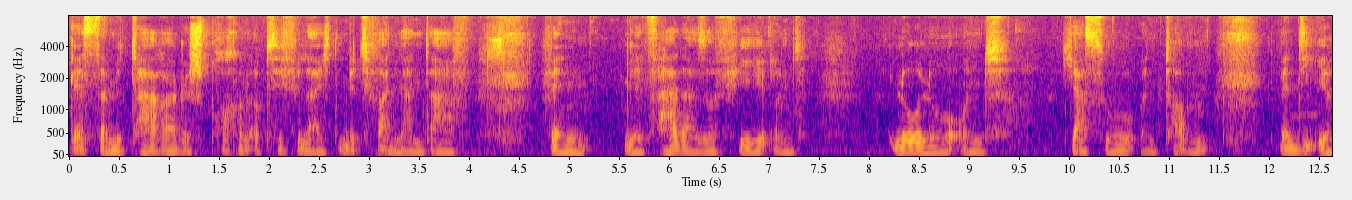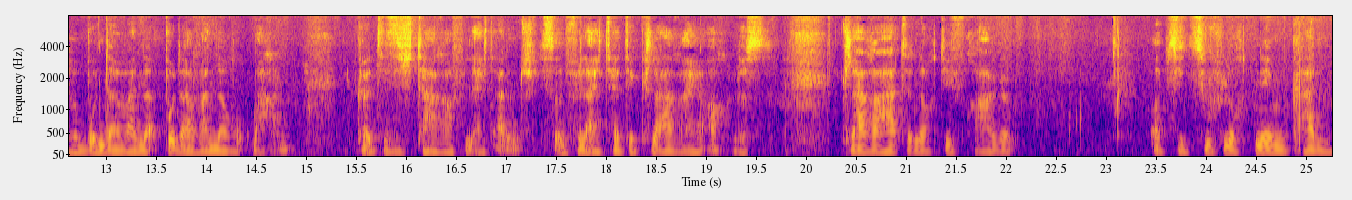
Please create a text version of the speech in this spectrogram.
gestern mit Tara gesprochen, ob sie vielleicht mitwandern darf, wenn jetzt Hanna, Sophie und Lolo und Yasu und Tom, wenn die ihre Buddha-Wanderung machen, könnte sich Tara vielleicht anschließen. Und vielleicht hätte Clara ja auch Lust. Clara hatte noch die Frage, ob sie Zuflucht nehmen kann,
